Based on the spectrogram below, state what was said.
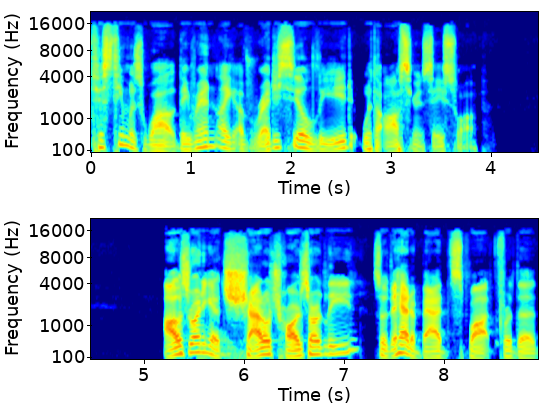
This team was wild. They ran like a Registeel lead with an Obstagoon safe swap. I was running a. Shadow Charizard lead, so they had a bad spot for the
